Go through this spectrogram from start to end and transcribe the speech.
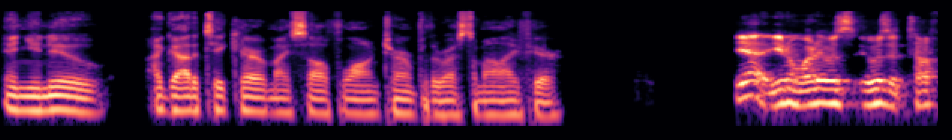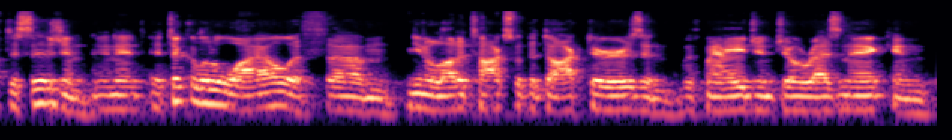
and you knew I got to take care of myself long term for the rest of my life here? Yeah, you know what? It was it was a tough decision, and it, it took a little while with um, you know a lot of talks with the doctors and with my agent Joe Resnick, and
